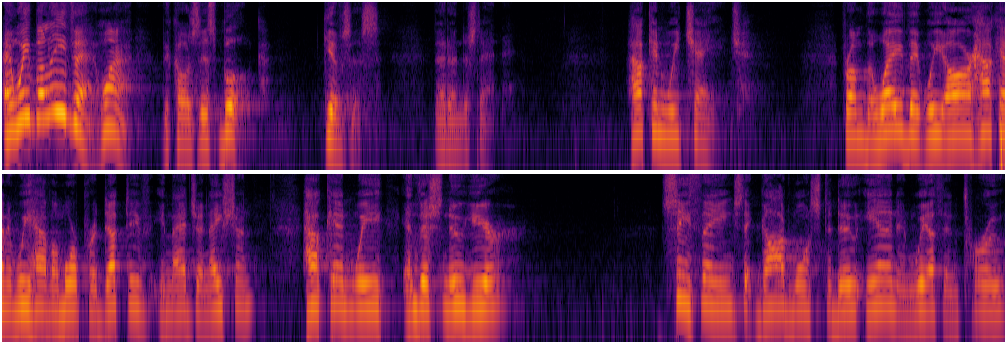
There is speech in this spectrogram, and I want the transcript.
And we believe that. Why? Because this book gives us that understanding. How can we change? from the way that we are? How can we have a more productive imagination? How can we, in this new year, see things that God wants to do in and with and through?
